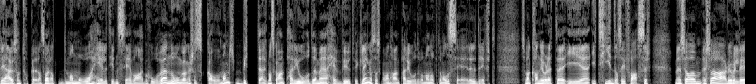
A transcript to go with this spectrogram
det er jo sånn topplederansvar, at man må hele tiden se hva er behovet. Noen ganger så skal man bytte, man skal ha en periode med heavy utvikling, og så skal man ha en periode hvor man optimaliserer drift. Så man kan gjøre dette i, i tid, altså i faser. Men så, så, er det jo veldig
